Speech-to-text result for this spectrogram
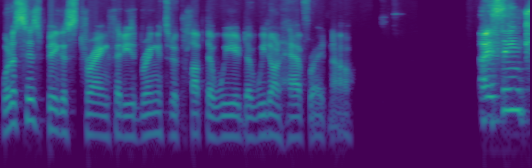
what is his biggest strength that he's bringing to the club that we that we don't have right now I think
